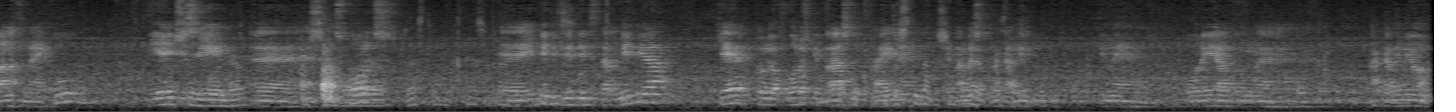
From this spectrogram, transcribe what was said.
Παναθηναϊκού. Η HC ε, Sports, ε, η PPG Digital Media και το Λεωφόρος και η Πράσινη που θα είναι και τα μέσα που θα καλύπτουν την ε, πορεία των ε, Ακαδημιών.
